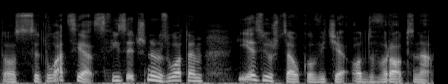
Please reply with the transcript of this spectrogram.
to sytuacja z fizycznym złotem jest już całkowicie odwrotna.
